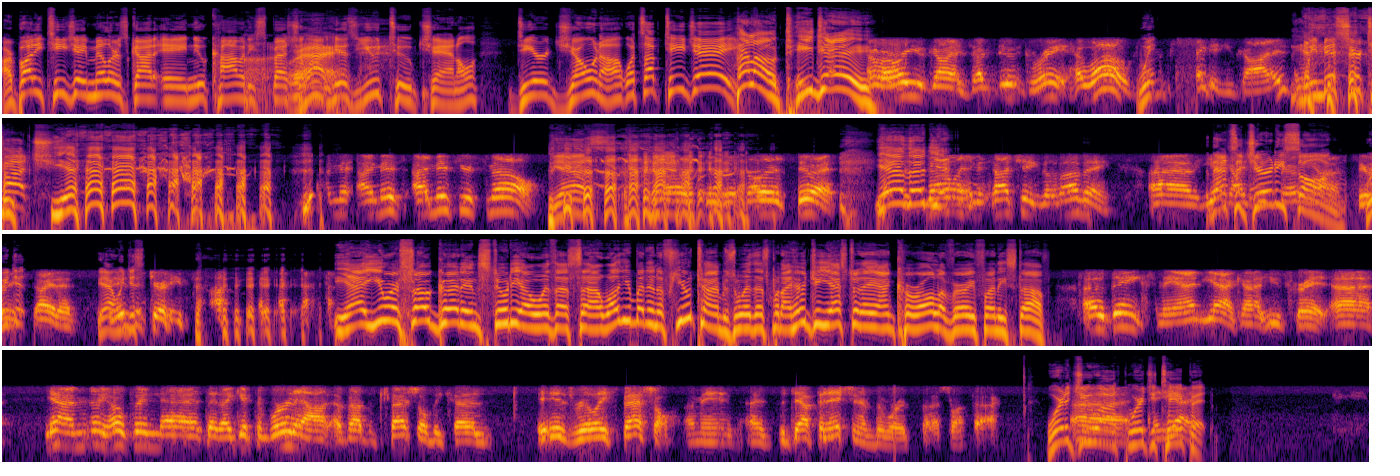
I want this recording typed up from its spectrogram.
Our buddy TJ Miller's got a new comedy special right. on his YouTube channel, Dear Jonah. What's up, TJ? Hello, TJ. How are you guys? I'm doing great. Hello. We- I'm excited, you guys. We miss your touch. Yeah. I miss, I miss I miss your smell. Yes. That's all there is to it. Yeah, then you, smelling, the touching, the loving. Uh, yeah, That's a Journey song. having me on. Very We ju- excited. Yeah, It we is just- a Journey song. yeah, you were so good in studio with us. Uh, well, you've been in a few times with us, but I heard you yesterday on Carolla. Very funny stuff. oh, thanks, man. Yeah, God, he's great. Uh, yeah, I'm really hoping uh, that I get the word out about the special because it is really special. I mean, uh, it's the definition of the word special, in fact. Where did you uh, Uh, where'd you tape yeah. it?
